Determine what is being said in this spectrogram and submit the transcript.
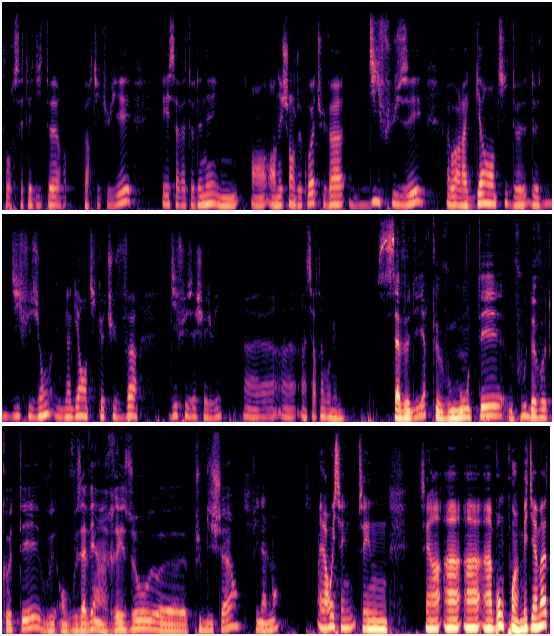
pour cet éditeur particulier et ça va te donner une- en, en échange de quoi tu vas diffuser, avoir la garantie de, de diffusion, la garantie que tu vas diffuser chez lui euh, un, un certain volume. Ça veut dire que vous montez, vous de votre côté, vous, vous avez un réseau euh, publisher finalement? Alors oui, c'est un- un- un bon point. Mediamat,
